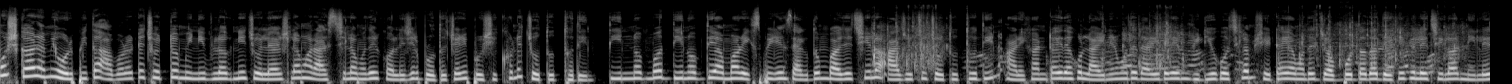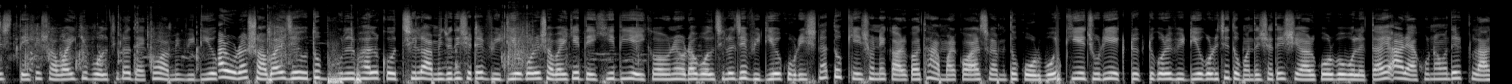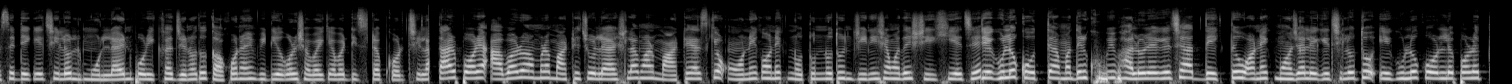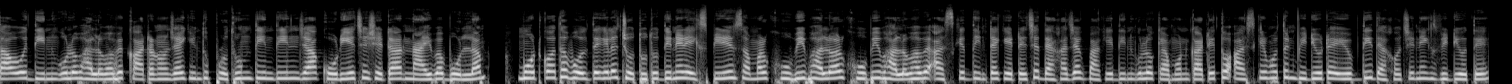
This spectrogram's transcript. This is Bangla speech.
নমস্কার, আমি অর্পিতা। আবার একটা ছোট্ট মিনি ব্লগ নিয়ে চলে আসলাম আর আসছিল আমাদের কলেজের ব্রতচারী প্রশিক্ষণের চতুর্থ দিন। তিন নম্বর দিন অবধি আমার এক্সপিরিয়েন্স একদম বাজে ছিল। আজ হচ্ছে চতুর্থ দিন আর এখানটায় দেখো লাইনের মধ্যে দাঁড়িয়ে দাঁড়িয়ে আমি ভিডিও করছিলাম। সেটাই আমাদের জব্বর দাদা দেখে ফেলেছিল আর নীলেশ দেখে সবাইকে বলছিল, দেখো আমি ভিডিও আর ওরা সবাই যেহেতু ভুলভাল করছিল, আমি যদি সেটা ভিডিও করে সবাইকে দেখিয়ে দিই, এই কারণে ওরা বলছিল যে ভিডিও করিস না, তো কে শোনে কার কথা? আমার করার আমি তো করব। লুকিয়ে চুরিয়ে একটু একটু করে ভিডিও করেছি, তোমাদের সাথে শেয়ার করব বলে। তাই আর এখন আমাদের ক্লাসে ডেকেছিল মূল্যায়ন পরীক্ষার জন্য, তো তখন আমি ভিডিও করে সবাইকে আবার ডিস্টার্ব করছিলাম। তারপরে আবারও আমরা মাঠে চলে আসলাম আর মাঠে আজকে অনেক অনেক নতুন নতুন জিনিস আমাদের শিখিয়েছে, যেগুলো করতে আমাদের খুবই ভালো লেগেছে আর দেখতেও অনেক মজা লেগেছিল। তো এগুলো করলে পরে তাও ওই দিনগুলো ভালোভাবে কাটানো যায়, কিন্তু প্রথম তিন দিন যা করিয়েছে সেটা আর নাই বা বললাম। মোট কথা বলতে গেলে চতুর্থ দিনের এক্সপিরিয়েন্স আমার খুবই ভালো আর খুবই ভালোভাবে আজকের দিনটা কেটেছে। দেখা যাক বাকি দিনগুলো কেমন কাটে। তো আজকের মতন ভিডিওটা এই অবধি। দেখা হচ্ছে নেক্সট ভিডিওতে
